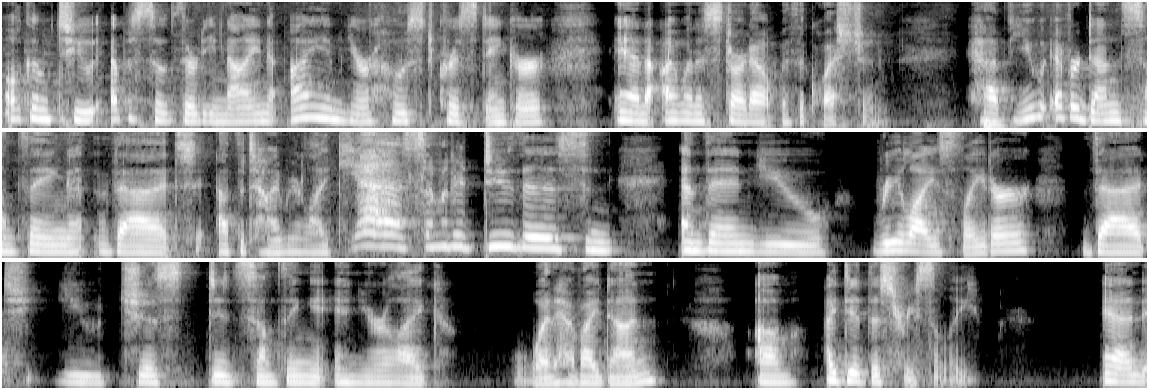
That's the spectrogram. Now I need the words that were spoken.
Welcome to episode 39. I am your host, Chris Denker, and I want to start out with a question. Have you ever done something that at the time you're like, yes, I'm going to do this. And, and then you realize later that you just did something and you're like, what have I done? Um, I did this recently. And,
